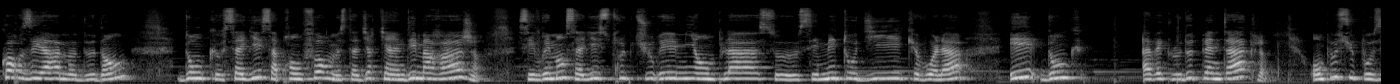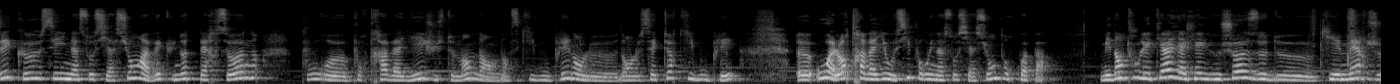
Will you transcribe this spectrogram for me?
corps et âme dedans, donc ça y est, ça prend forme, c'est-à-dire qu'il y a un démarrage, c'est vraiment, ça y est, structuré, mis en place, euh, c'est méthodique, voilà, et donc avec le 2 de Pentacle, on peut supposer que c'est une association avec une autre personne pour, euh, pour travailler justement dans, ce qui vous plaît, dans le, dans le secteur qui vous plaît, ou alors travailler aussi pour une association, pourquoi pas. Mais dans tous les cas, il y a quelque chose de, qui émerge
